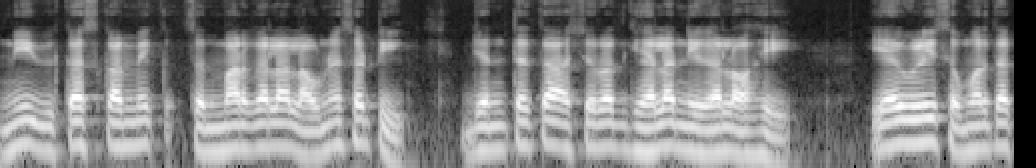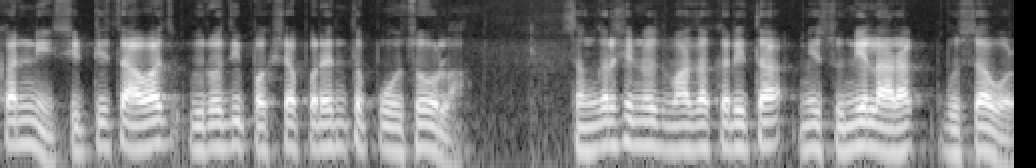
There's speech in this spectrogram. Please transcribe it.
मी विकासकामे सन्मार्गाला लावण्यासाठी जनतेचा आशीर्वाद घ्यायला निघालो आहे. यावेळी समर्थकांनी सिटीचा आवाज विरोधी पक्षापर्यंत पोहोचवला. संघर्ष न्यूज माझाकरिता मी सुनील आराक भुसावळ.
